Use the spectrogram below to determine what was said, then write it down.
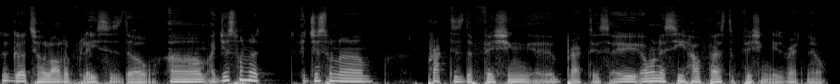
Could go to a lot of places though. Um, I just wanna, I just wanna practice the fishing uh, practice. I, I wanna see how fast the fishing is right now.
